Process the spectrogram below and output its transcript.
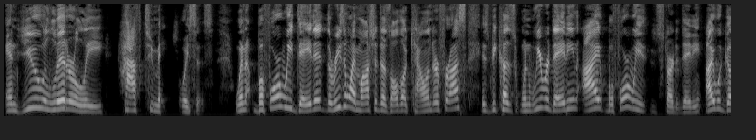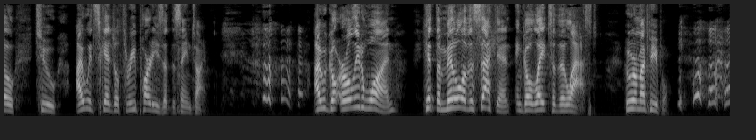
And you literally have to make choices. When before we dated, the reason why Masha does all the calendar for us is because when we were dating, I before we started dating, I would go to I would schedule three parties at the same time. I would go early to one, hit the middle of the second, and go late to the last. Who are my people?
